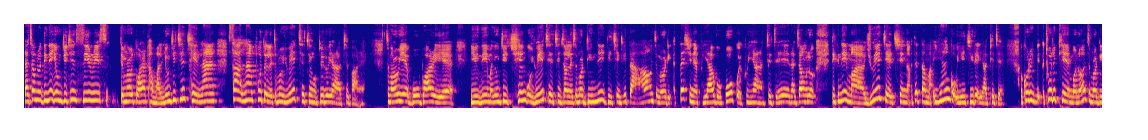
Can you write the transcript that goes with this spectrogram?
ဒါကြောင့်မလို့ဒီနေ့ယုံကြည်ခြင်း series ကျွန်တော်တို့တွားတဲ့အခါမှာယုံကြည်ခြင်းခြေလှမ်းစလှမ်းဖို့အတွက်လည်းကျွန်တော်ရွေးချယ်ခြင်းကိုပြုလို့ရတာဖြစ်ပါတယ်။ ကျမတို့ရဲ့ဘိုးဘွားတွေရဲ့ဒီနေ့မှာယုံကြည်ခြင်းကိုရွေးချယ်ခြင်းကြောင့်လည်းကျမတို့ဒီနေ့ဒီချိန်ထိတာအောင်ကျမတို့ဒီအသက်ရှင်တဲ့ဘုရားကိုကိုးကွယ်ခွင့်ရတာဖြစ်တယ်။ဒါကြောင့်မလို့ဒီကနေ့မှာရွေးချယ်ခြင်းကအသက်တာမှာအရန်ကိုအရေးကြီးတဲ့အရာဖြစ်တယ်။အခုအထူးသဖြင့်ပေါ့နော်ကျမတို့ဒီ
